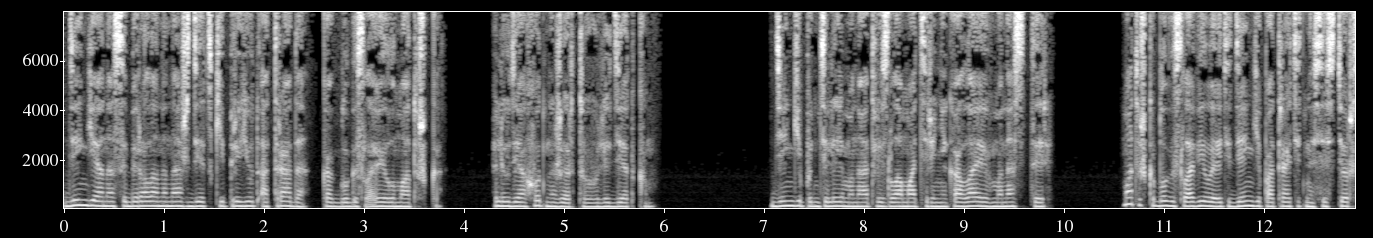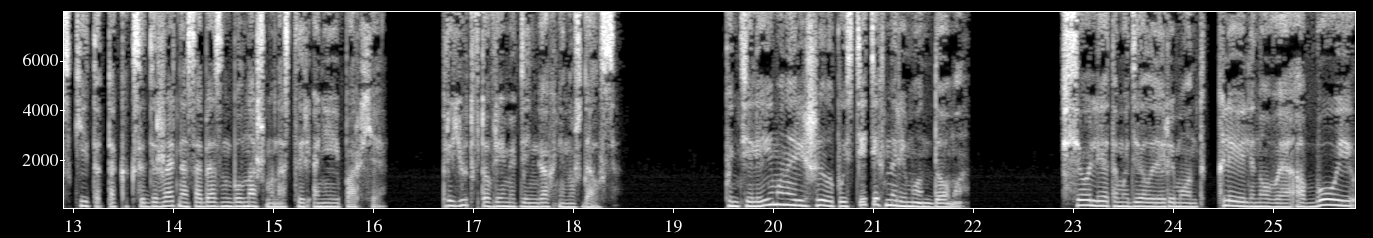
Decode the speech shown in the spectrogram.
Деньги она собирала на наш детский приют «Отрада», как благословила матушка. Люди охотно жертвовали деткам. Деньги Пантелеймона отвезла матери Николая в монастырь. Матушка благословила эти деньги потратить на сестер Скита, так как содержать нас обязан был наш монастырь, а не епархия. Приют в то время в деньгах не нуждался. Пантелеймона решила пустить их на ремонт дома. Все лето мы делали ремонт, клеили новые обои,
